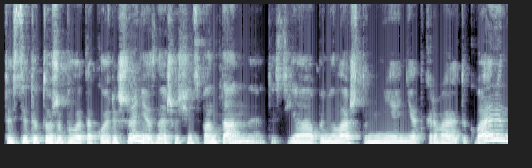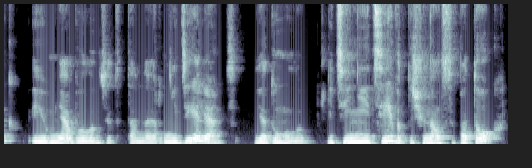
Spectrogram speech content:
то есть это тоже было такое решение, знаешь, очень спонтанное. То есть я поняла, что мне не открывают аквайринг, и у меня было где-то там, наверное, неделя. Я думала, идти, не идти. Вот начинался поток.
